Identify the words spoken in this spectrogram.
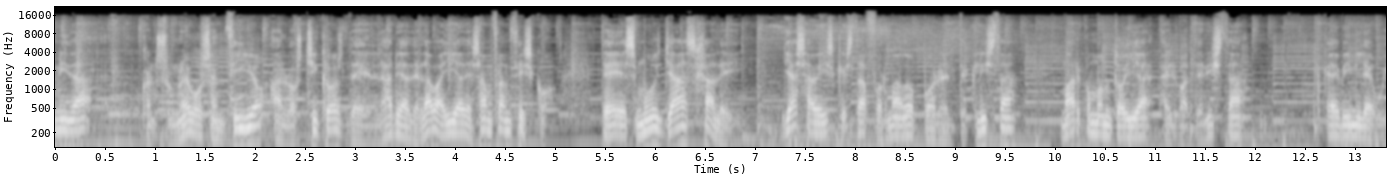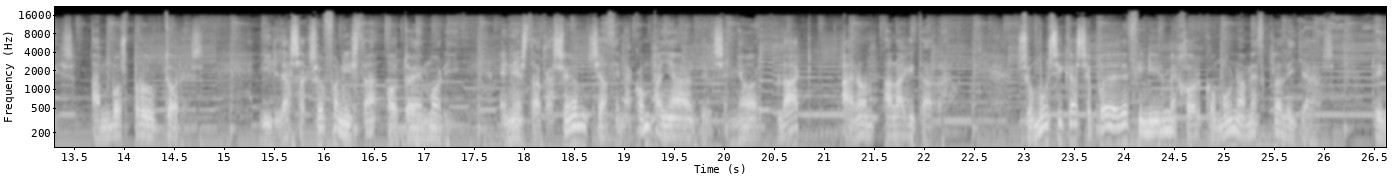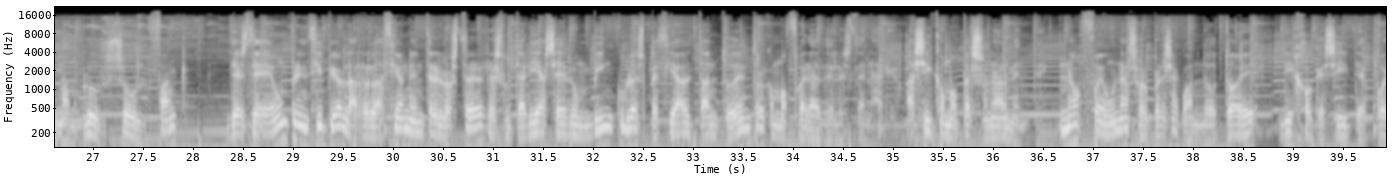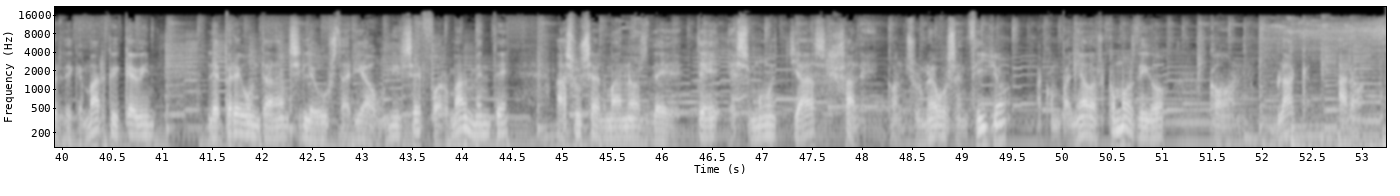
Bienvenida con su nuevo sencillo a los chicos del área de la Bahía de San Francisco, de Smooth Jazz Halley. Ya sabéis que está formado por el teclista Marco Montoya, el baterista Kevin Lewis, ambos productores, y la saxofonista Otto Mori. En esta ocasión se hacen acompañar del señor Black Aaron a la guitarra. Su música se puede definir mejor como una mezcla de jazz, rhythm and blues, soul, funk desde un principio la relación entre los tres resultaría ser un vínculo especial tanto dentro como fuera del escenario, así como personalmente. No fue una sorpresa cuando Toe dijo que sí después de que Marco y Kevin le preguntaran si le gustaría unirse formalmente a sus hermanos de The Smooth Jazz Hale con su nuevo sencillo, acompañados, como os digo, con Black Aaron.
